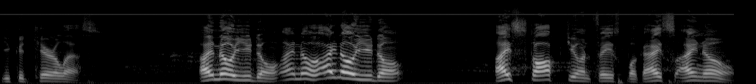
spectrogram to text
You could care less. I know you don't. I know. I know you don't. I stalked you on Facebook. I, I know.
